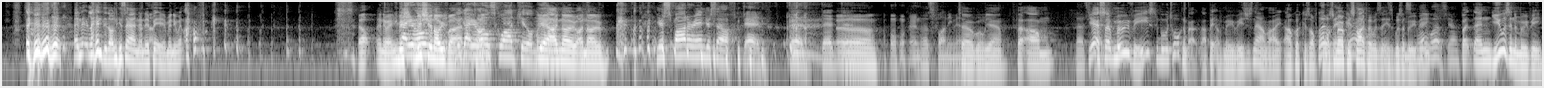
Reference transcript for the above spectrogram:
and it landed on his hand, and it bit him, and he went, oh fuck. Yeah. Anyway, You miss- mission whole, over. You at got that your time. whole squad killed. My Yeah, I know, I know. Your spotter and yourself dead, dead, dead, dead. Uh, Oh, man. That's funny, man. terrible, yeah. But um, That's yeah. funny. So movies. We were talking about a bit of movies just now, right? Because of course, bit, American yeah. Sniper was is, was a Yes, yeah, movie. it was, yeah. But then you was in a movie,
